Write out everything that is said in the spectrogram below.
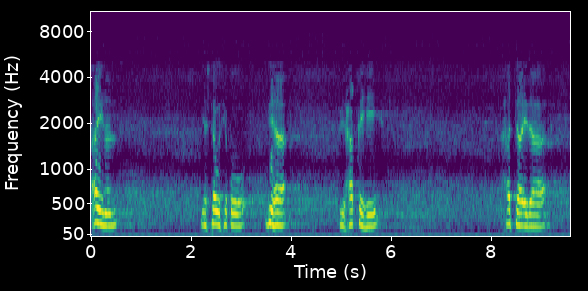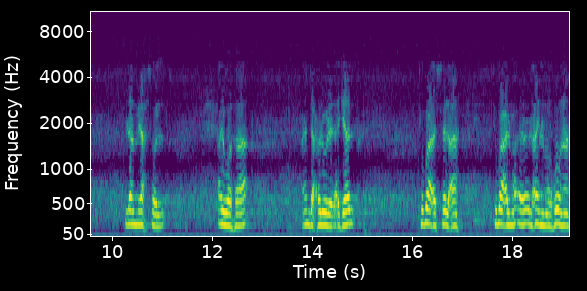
عينا يستوثق بها في حقه حتى إذا لم يحصل الوفاء عند حلول الأجل تباع السلعة تباع العين المرهونة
